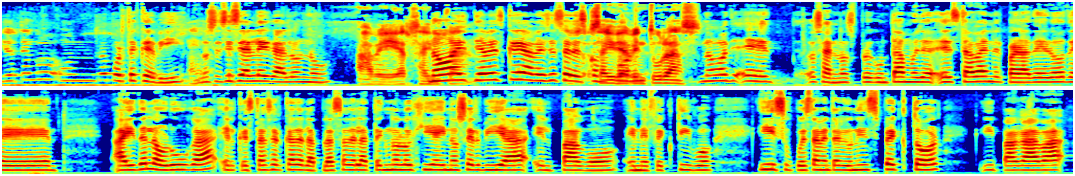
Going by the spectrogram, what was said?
Yo tengo un reporte que vi, no sé si sea legal o no. A ver, Saidita. No, eh, ya ves que a veces se descompone. Said de aventuras. No, eh, o sea, nos preguntamos, ya estaba en el paradero de ahí de la oruga, el que está cerca de la Plaza de la Tecnología y no servía el pago en efectivo y supuestamente había un inspector y pagaba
